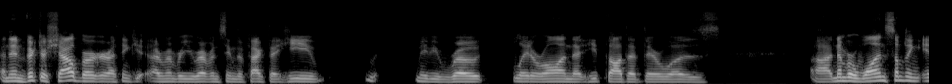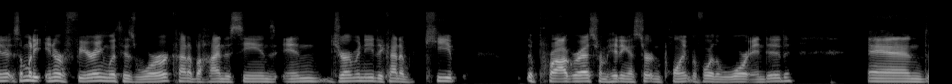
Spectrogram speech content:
And then Victor Schauberger, I think I remember you referencing the fact that he maybe wrote later on that he thought that there was uh, number one something in, somebody interfering with his work kind of behind the scenes in germany to kind of keep the progress from hitting a certain point before the war ended. And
